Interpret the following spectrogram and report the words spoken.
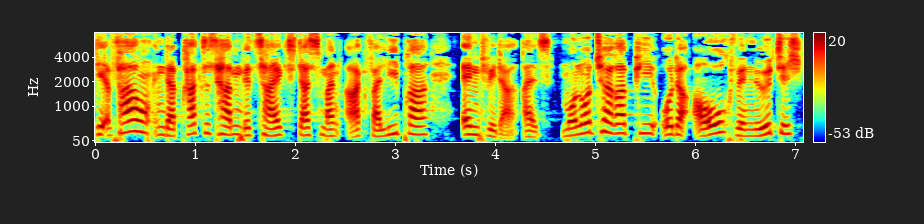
Die Erfahrungen in der Praxis haben gezeigt, dass man Aqualibra entweder als Monotherapie oder auch, wenn nötig,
